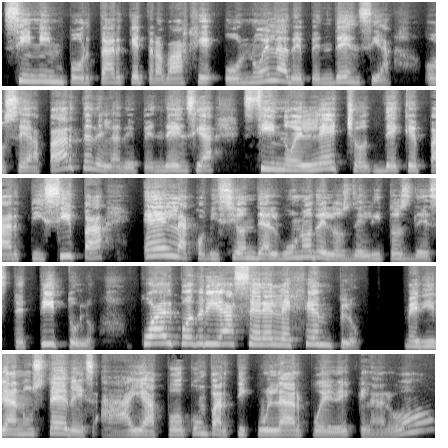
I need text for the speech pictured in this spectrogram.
sin importar que trabaje o no en la dependencia o sea parte de la dependencia, sino el hecho de que participa en la comisión de alguno de los delitos de este título. ¿Cuál podría ser el ejemplo? Me dirán ustedes, ay, ¿a poco un particular puede? Claro,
